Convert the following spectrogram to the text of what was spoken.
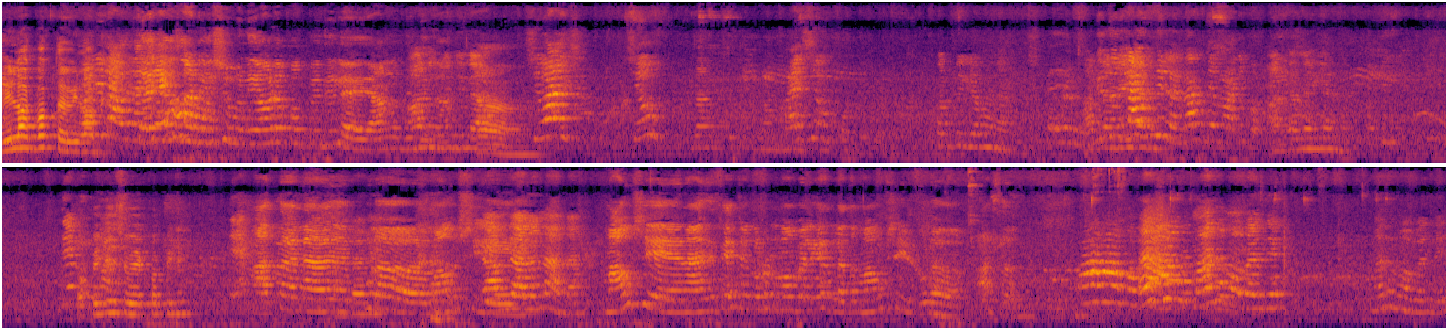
विलॉग बघतोय विलॉग त्याच्यासाठी शिवने एवढे पप्पी दिले. आणून दिला. शिवाज शिव पण तुझ्या म्हणा पप्पीचे आता नाही पुढं मावशी झालं ना आता मावशी आहे ना त्याच्याकडून मोबाईल घेतला तर मावशी पुढं असं माझा मोबाईल दे माझा मोबाईल दे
